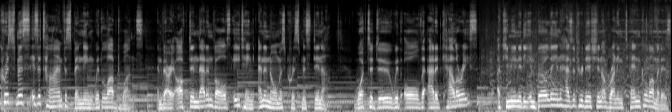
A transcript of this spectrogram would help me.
Christmas is a time for spending with loved ones, and very often that involves eating an enormous Christmas dinner. What to do with all the added calories? A community in Berlin has a tradition of running 10 kilometers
